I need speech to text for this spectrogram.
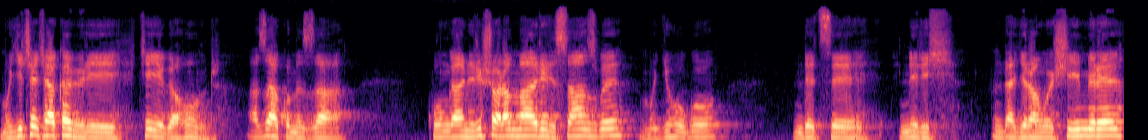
mu gice cya kabiri cy'iyi gahunda. Azakomeza kunganira ishoramari risanzwe mu gihugu ndetse n'irishya. Ndagira ngo nshimire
